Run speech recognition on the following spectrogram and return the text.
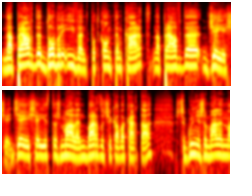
Naprawdę dobry event pod kątem kart. Naprawdę dzieje się, dzieje się. Jest też Malen, bardzo ciekawa karta. Szczególnie, że Malen ma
